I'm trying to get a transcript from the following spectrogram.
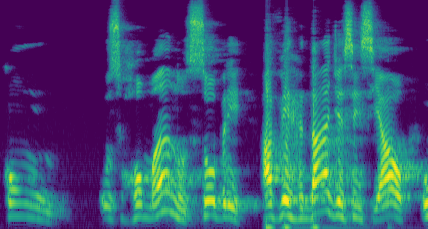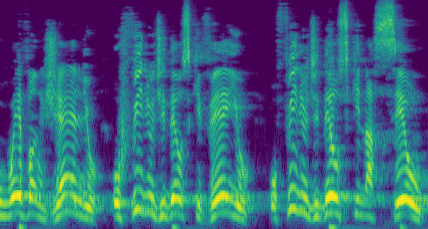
com os romanos sobre a verdade essencial, o Evangelho, o Filho de Deus que veio, o Filho de Deus que nasceu,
